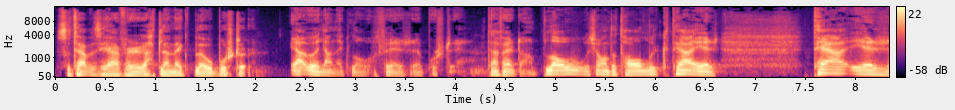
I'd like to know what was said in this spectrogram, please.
Så det vil si her här för rättlandig blå borstor. Ja, ölandig blå för borster. Det är färdigt. Blå och tolk, det är det är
